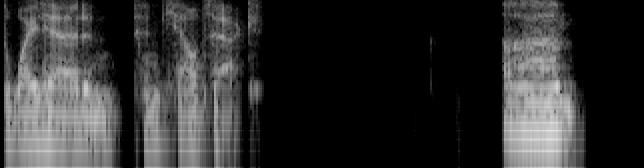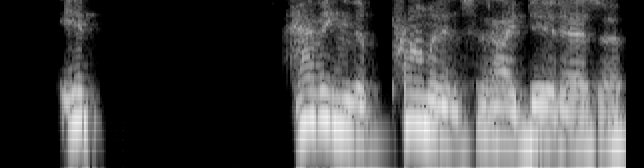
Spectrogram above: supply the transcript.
the whitehead and, and caltech um, it having the prominence that i did as a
